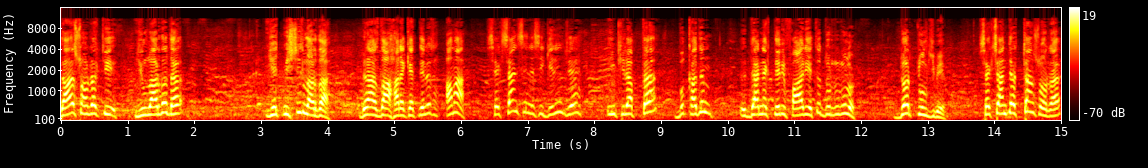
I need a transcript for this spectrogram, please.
daha sonraki yıllarda da 70'li yıllarda biraz daha hareketlenir ama 80 senesi gelince inkılapta bu kadın e, dernekleri faaliyeti durdurulur. 4 yıl gibi. 84'ten sonra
